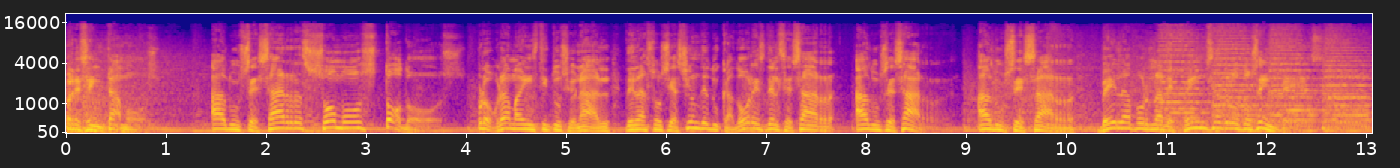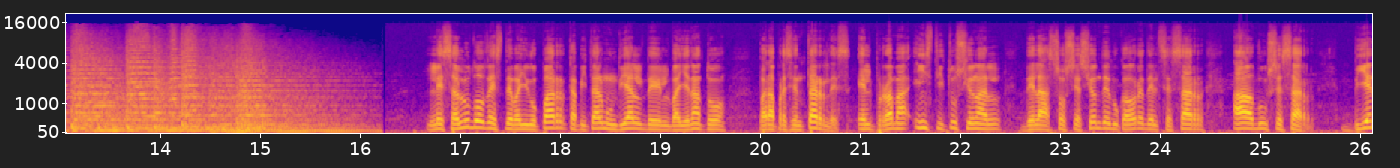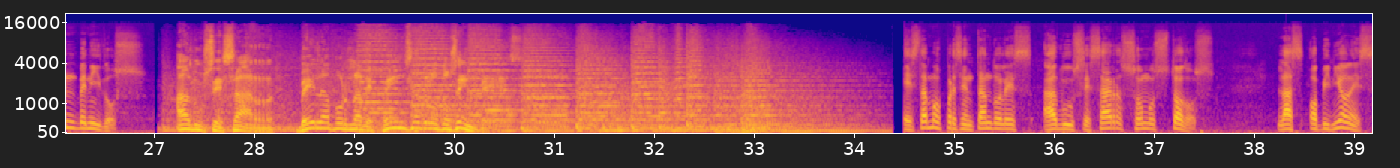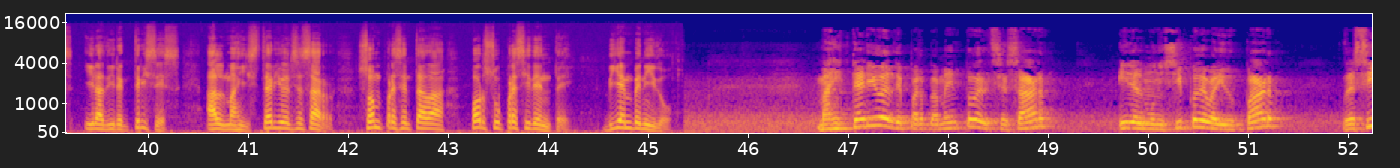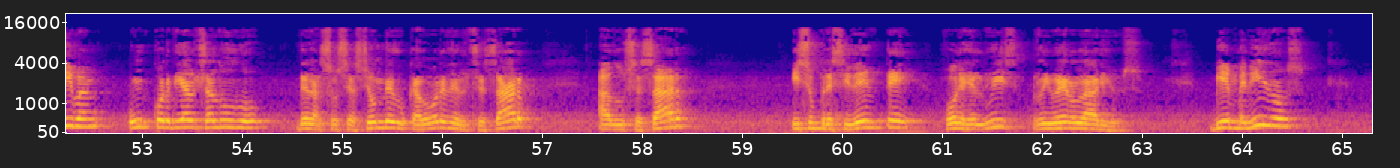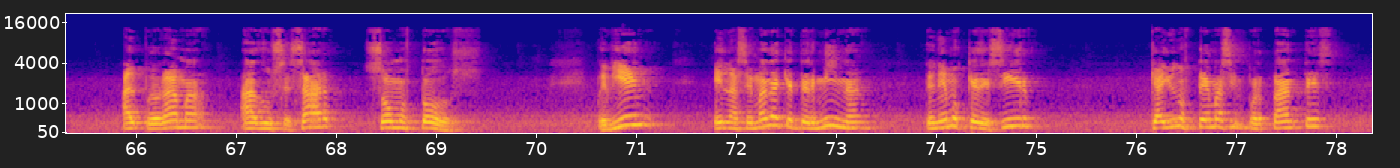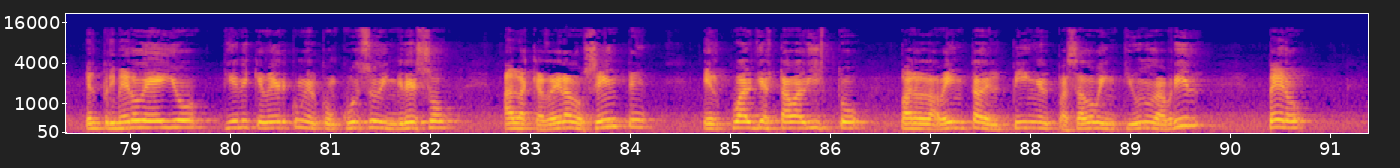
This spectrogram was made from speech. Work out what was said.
Presentamos Aducesar Somos Todos, programa institucional de la Asociación de Educadores del Cesar, Aducesar. Aducesar vela por la defensa de los docentes. Les saludo desde Valledupar, capital mundial del vallenato, para presentarles el programa institucional de la Asociación de Educadores del Cesar, ADUCESAR. Bienvenidos. ADUCESAR vela por la defensa de los docentes. Estamos presentándoles ADUCESAR Somos Todos. Las opiniones y las directrices al Magisterio del Cesar son presentadas por su presidente. Bienvenido. Magisterio del Departamento del Cesar y del municipio de Valledupar reciban un cordial saludo de la Asociación de Educadores del Cesar, ADUCESAR, y su presidente Jorge Luis Rivero Larios. Bienvenidos al programa ADUCESAR Somos Todos. Pues bien, en la semana que termina tenemos que decir que hay unos temas importantes el primero de ellos tiene que ver con el concurso de ingreso a la carrera docente, el cual ya estaba listo para la venta del PIN el pasado 21 de abril, pero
